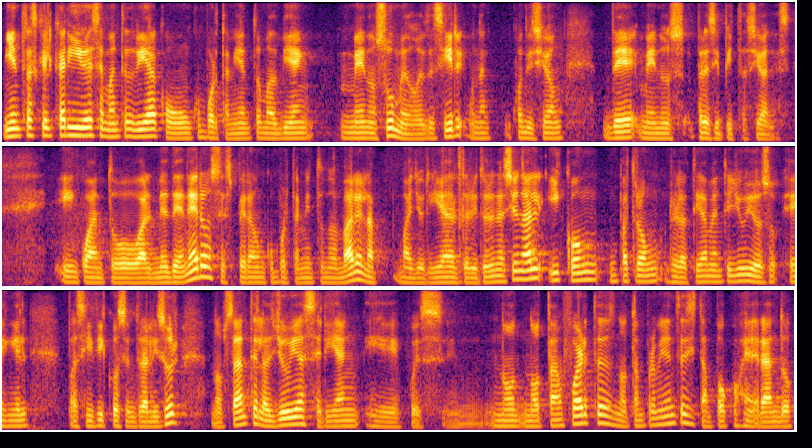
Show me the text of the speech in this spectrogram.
Mientras que el Caribe se mantendría con un comportamiento más bien menos húmedo, es decir, una condición de menos precipitaciones. En cuanto al mes de enero, se espera un comportamiento normal en la mayoría del territorio nacional y con un patrón relativamente lluvioso en el Pacífico Central y Sur. No obstante, las lluvias serían eh, pues, no, no tan fuertes, no tan prominentes y tampoco generando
